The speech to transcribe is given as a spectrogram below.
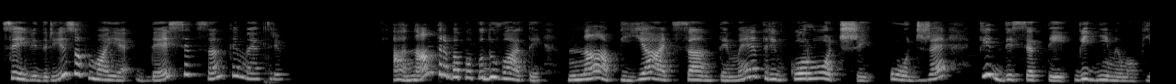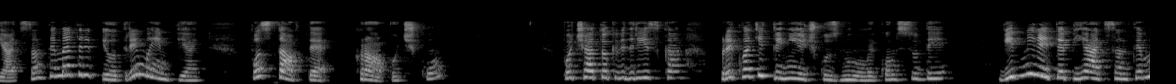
цей відрізок має 10 сантиметрів. А нам треба побудувати на 5 см коротший. Отже, від 10 віднімемо 5 см і отримаємо 5. Поставте крапочку, початок відрізка, прикладіть лінієчку з нуликом сюди. Відміряйте 5 см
